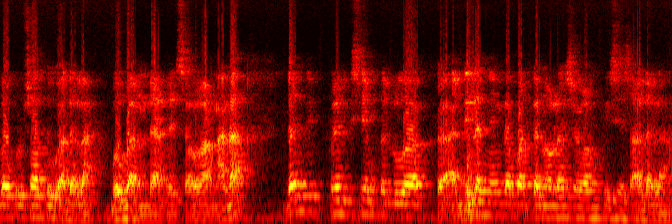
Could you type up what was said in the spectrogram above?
2021 adalah beban dari seorang anak. Dan di prediksi yang kedua keadilan yang dapatkan oleh seorang Pisces adalah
